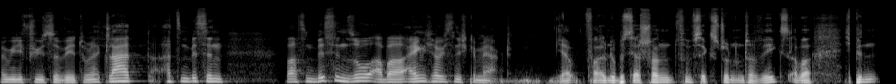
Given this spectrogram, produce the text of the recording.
irgendwie die Füße wehtun. Klar hat es ein bisschen, war es ein bisschen so, aber eigentlich habe ich es nicht gemerkt. Ja, vor allem, du bist ja schon fünf, sechs Stunden unterwegs, aber ich bin,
